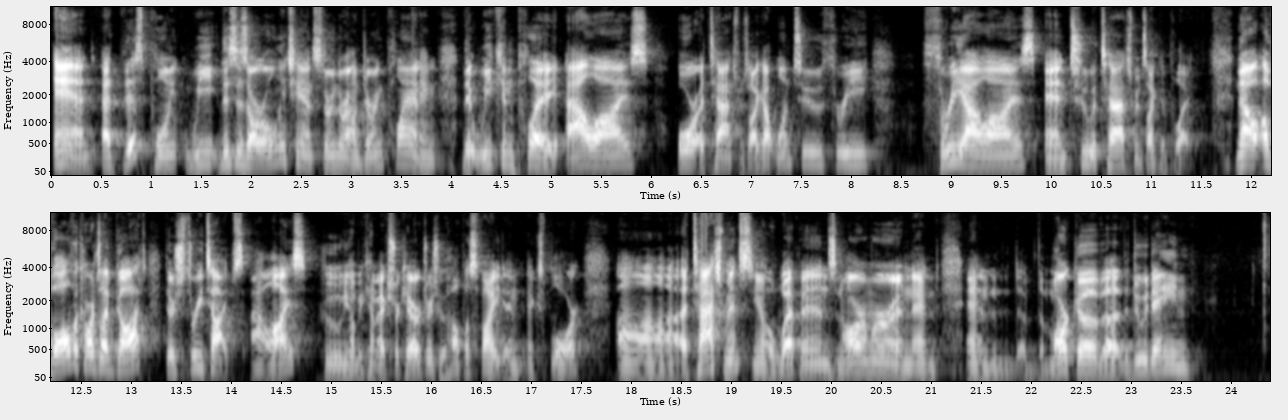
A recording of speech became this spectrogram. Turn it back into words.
And at this point, we this is our only chance during the round, during planning, that we can play allies or attachments. I got one, two, three, three allies and two attachments I could play. Now, of all the cards I've got, there's three types. Allies, who you know become extra characters who help us fight and explore. Uh, attachments, you know, weapons and armor and and and the mark of uh, the Duodane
